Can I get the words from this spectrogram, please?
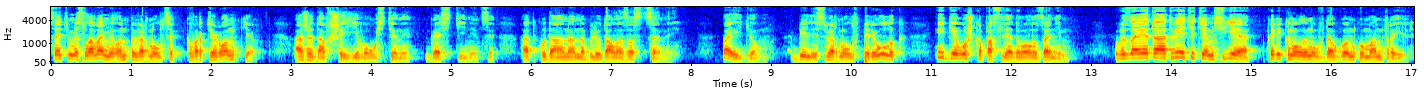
С этими словами он повернулся к квартиронке, ожидавшей его у стены гостиницы, откуда она наблюдала за сценой. «Пойдем». Билли свернул в переулок, и девушка последовала за ним. «Вы за это ответите, мсье!» — крикнул ему вдогонку Монтрейль.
